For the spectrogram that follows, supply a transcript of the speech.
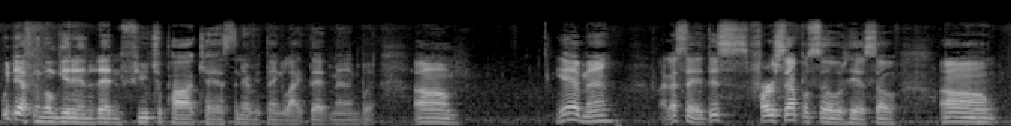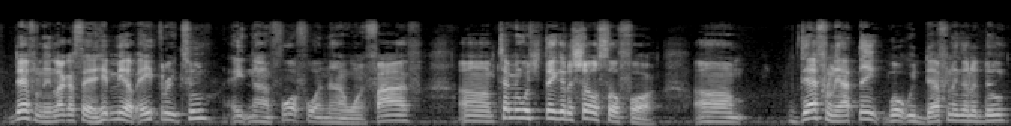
we definitely gonna get into that in future podcasts and everything like that, man. But um, yeah, man. Like I said, this first episode here, so um, definitely, like I said, hit me up 832-894-4915. Um, tell me what you think of the show so far. Um, definitely, I think what we're definitely gonna do,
